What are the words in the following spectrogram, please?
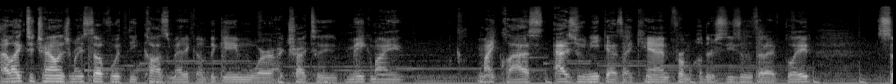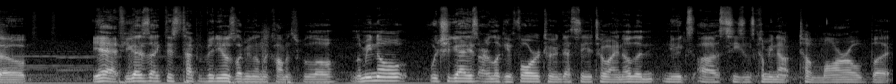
I like to challenge myself with the cosmetic of the game, where I try to make my my class as unique as I can from other seasons that I've played. So yeah, if you guys like this type of videos, let me know in the comments below. Let me know what you guys are looking forward to in Destiny 2. I know the new uh, season's coming out tomorrow, but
